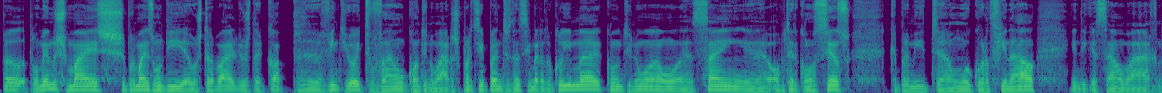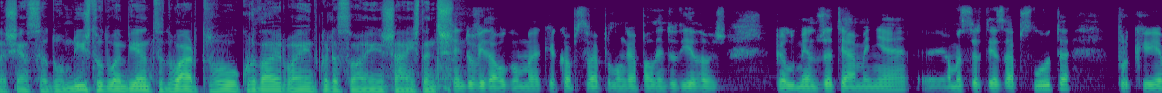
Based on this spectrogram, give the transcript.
Pel- Pelo menos mais, por mais um dia, os trabalhos da COP28 vão continuar. Os participantes da Cimeira do Clima continuam eh, sem eh, obter consenso que permita um acordo final. Indicação à renascença do Ministro do Ambiente, Duarte Cordeiro, em declarações há instantes. Sem dúvida alguma que a COP se vai prolongar para além do dia de hoje. Pelo menos até amanhã, eh, é uma certeza absoluta, porque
